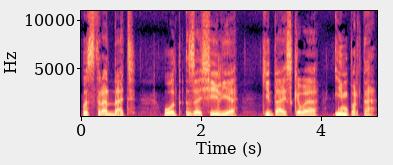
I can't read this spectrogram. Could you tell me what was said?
пострадать от засилья китайского импорта.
